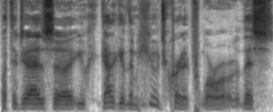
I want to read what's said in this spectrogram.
But the Jazz, uh, you got to give them huge credit for this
